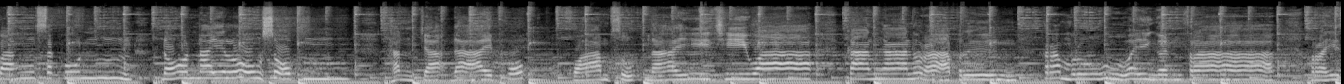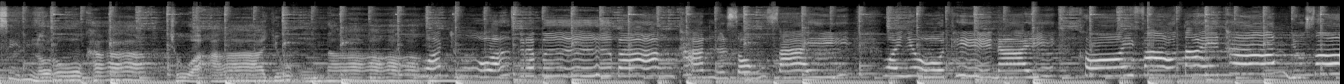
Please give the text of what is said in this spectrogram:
บังสกุล นอนในโลงศพ ท่านจะได้พบความสุขในชีวา การงานราบรื่น ร่ำรวยเงินตราไรสิ้นโรคา ชั่วอายุนานวัดหัวกระบือบางท่านสงสัย ว่าอยู่ที่ไหน คอยเฝ้าไต่ถามอยู่ซอ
